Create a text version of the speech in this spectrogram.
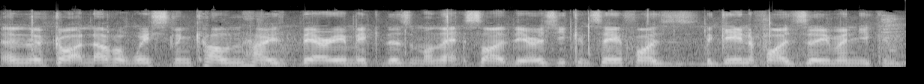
and we've got another Western Cullen Hayes barrier mechanism on that side there. As you can see, if I again if I zoom in, you can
